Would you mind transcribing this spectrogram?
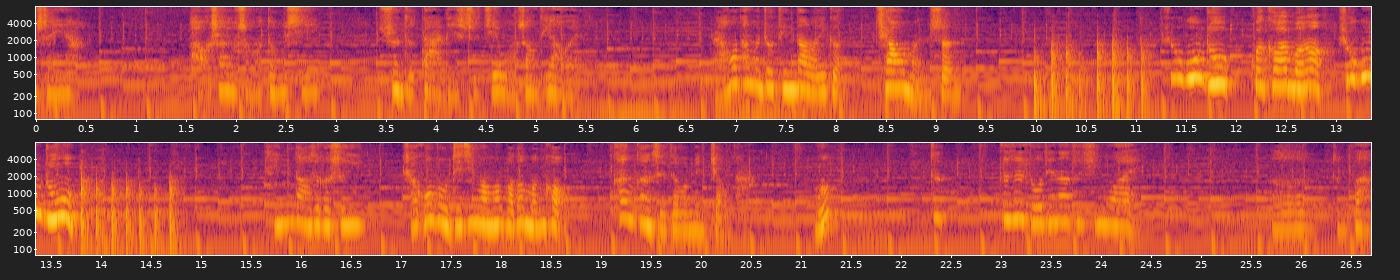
么声音啊？好像有什么东西顺着大理石阶往上跳哎。然后他们就听到了一个敲门声：“小公主，快开门啊！小公主！”听到这个声音，小公主急急忙忙跑到门口，看看谁在外面叫她。嗯，这这是昨天那只青蛙哎。呃，怎么办？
